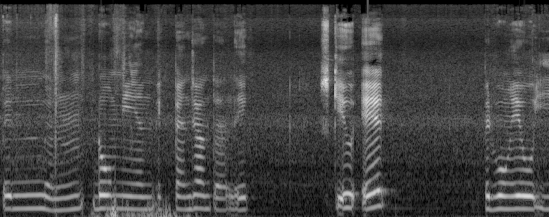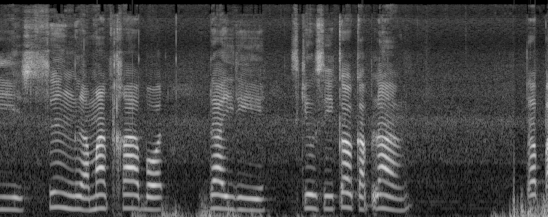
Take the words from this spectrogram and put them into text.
เป็นเหมือนโดเมน expansion แต่เล็กสกิล X เป็นวง AOE ซึ่งสามารถฆ่าบอสได้ดีสกิล C ก็กลับล่าง ต่อไป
